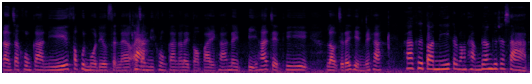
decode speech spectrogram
หลังจากโครงการนี้ซับพุนโมเดลเสร็จแล้วค่ะอาจารย์มีโครงการอะไรต่อไปคะในปี 57 ที่เราจะได้เห็นไหมคะค่ะคือตอนนี้กำลังทำเรื่องยุทธศาสตร์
